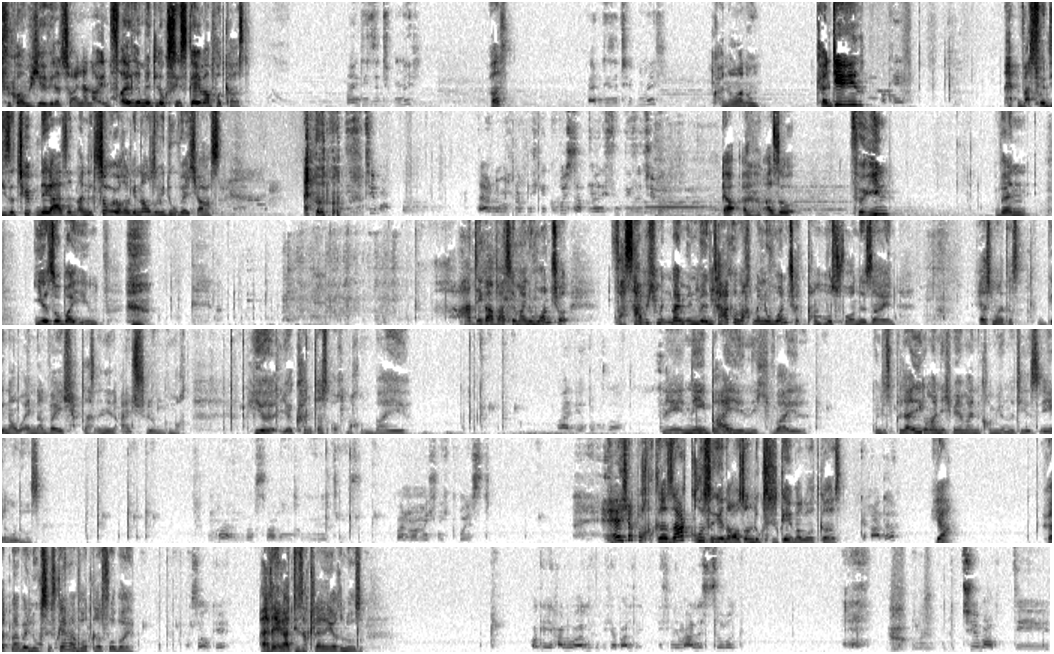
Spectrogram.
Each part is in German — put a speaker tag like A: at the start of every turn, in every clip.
A: herzlich willkommen hier wieder zu einer neuen Folge mit Luxis Gamer Podcast.
B: Nein, diese Typen nicht?
A: Was?
B: Werden diese Typen nicht?
A: Keine Ahnung. Kennt ihr ihn?
B: Okay.
A: Was für diese Typen, Digga, sind meine Zuhörer, genauso wie du welche hast.
B: Diese Typen. Da du mich noch nicht gegrüßt habt, nenne ich sind diese Typen.
A: Ja, äh, also für ihn, wenn ihr so bei ihm. Ah, Digga, warte, meine One-Shot. Was habe ich mit meinem Inventar gemacht? Meine One-Shot-Pump muss vorne sein. Erstmal das genau ändern, weil ich habe das in den Einstellungen gemacht. Hier, ihr könnt das auch machen bei.
B: Weil ihr dumm seid.
A: Nee, nee, bei, nicht weil. Und jetzt beleidige mal nicht mehr meine Community, ist ehrenlos.
B: Immerhin was für andere Communities. Wenn man mich nicht grüßt.
A: Hä, ich hab doch gesagt, Grüße gehen raus an Luxis Gamer Podcast.
B: Gerade?
A: Ja. Hört mal bei Luxis Gamer Podcast vorbei.
B: Achso, okay.
A: Alter, Digga, dieser kleine Ehrenlose.
B: Okay, hallo alle. Ich habe alle. Ich nehme alles zurück. Gibt's hier überhaupt die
